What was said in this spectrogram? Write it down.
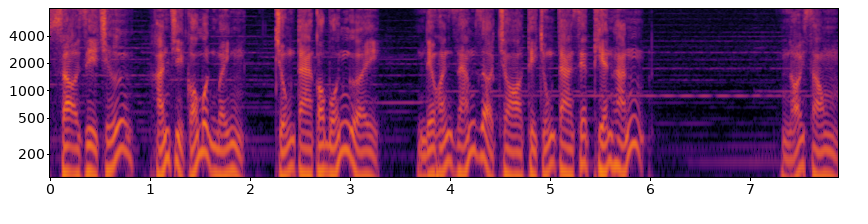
Sợ gì chứ, hắn chỉ có một mình, chúng ta có bốn người. Nếu hắn dám dở trò thì chúng ta sẽ thiến hắn. Nói xong,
